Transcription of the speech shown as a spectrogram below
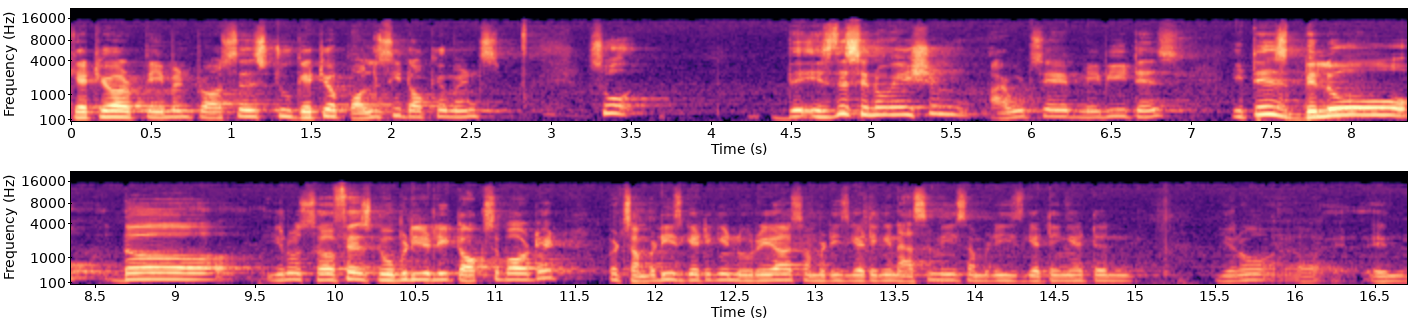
get your payment process to get your policy documents. So, the, is this innovation? I would say maybe it is. It is below the, you know, surface. Nobody really talks about it, but somebody is getting in Uriya, somebody is getting in Assamese, somebody is getting it in, you know, uh, in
